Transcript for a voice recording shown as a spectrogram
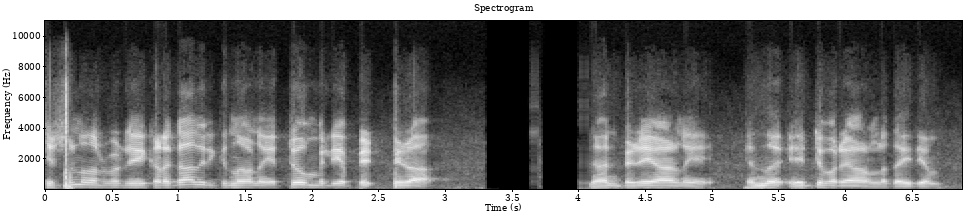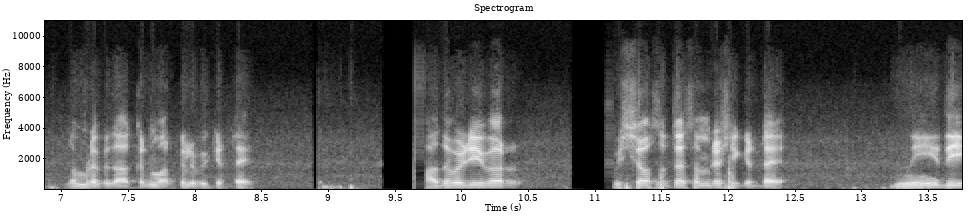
ശിക്ഷണ നടപടി കിടക്കാതിരിക്കുന്നതാണ് ഏറ്റവും വലിയ പിഴ. ഞാൻ പിഴയാണ് എന്ന് ഏറ്റുപറയാനുള്ള ധൈര്യം നമ്മുടെ പിതാക്കന്മാർക്ക് ലഭിക്കട്ടെ. അതുവഴി ഇവർ വിശ്വാസത്തെ സംരക്ഷിക്കട്ടെ. നീതി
